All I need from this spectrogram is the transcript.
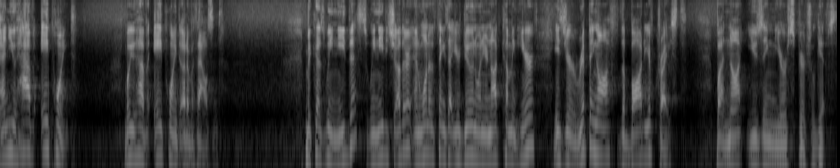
and you have a point. Well, you have a point out of a thousand. Because we need this, we need each other, and one of the things that you're doing when you're not coming here is you're ripping off the body of Christ by not using your spiritual gifts.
